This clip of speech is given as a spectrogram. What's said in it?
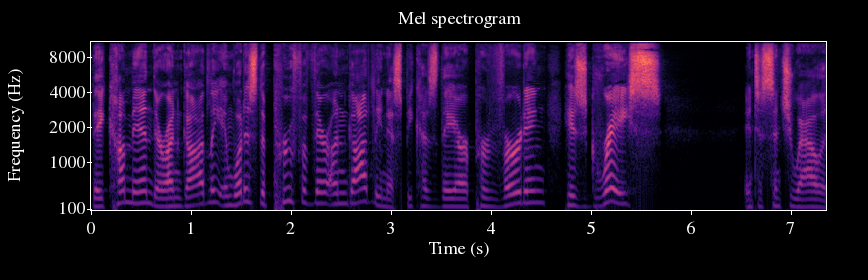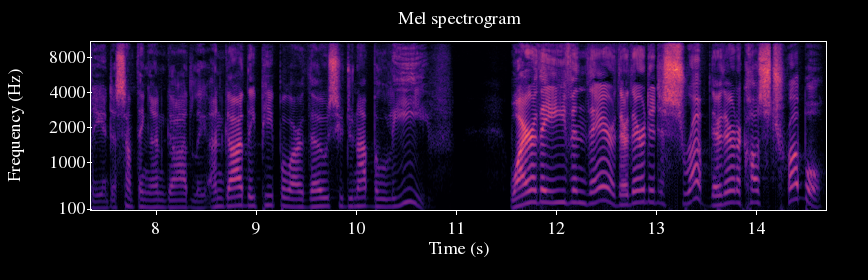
they come in, they're ungodly, and what is the proof of their ungodliness? Because they are perverting His grace into sensuality, into something ungodly. Ungodly people are those who do not believe. Why are they even there? They're there to disrupt, they're there to cause trouble,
